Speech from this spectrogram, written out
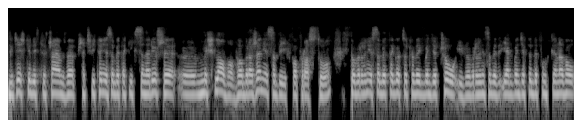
gdzieś kiedyś słyszałem, że przećwiczenie sobie takich scenariuszy e, myślowo, wyobrażenie sobie ich po prostu, wyobrażenie sobie tego, co człowiek będzie czuł i wyobrażenie sobie, jak będzie wtedy funkcjonował,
